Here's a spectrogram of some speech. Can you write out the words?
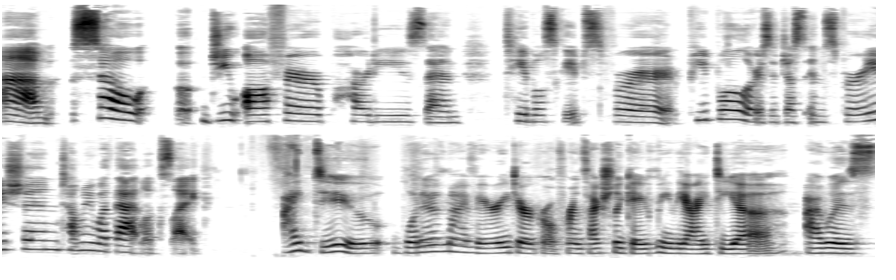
Um, so uh, do you offer parties and tablescapes for people or is it just inspiration? Tell me what that looks like. I do. One of my very dear girlfriends actually gave me the idea. I was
